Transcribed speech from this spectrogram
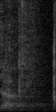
job.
